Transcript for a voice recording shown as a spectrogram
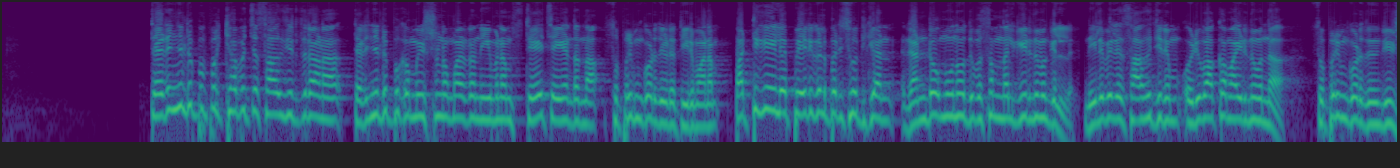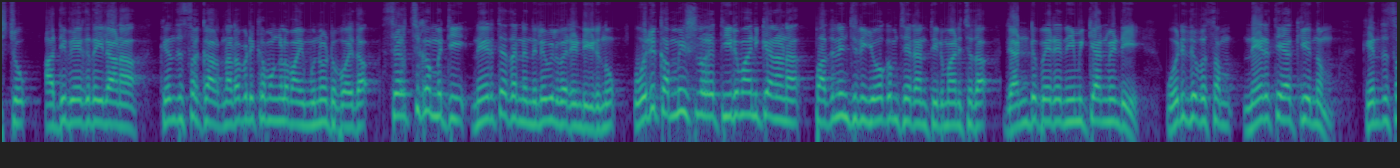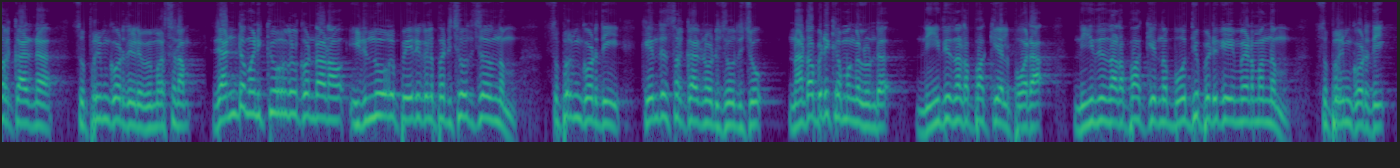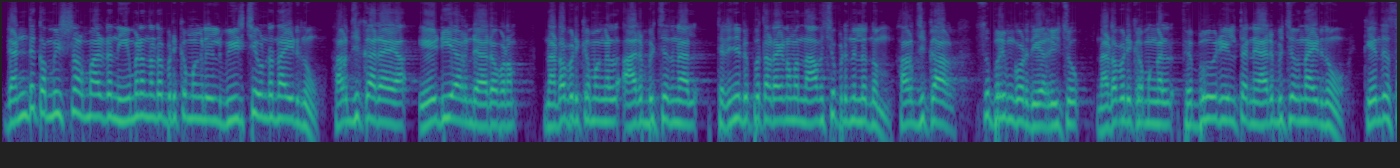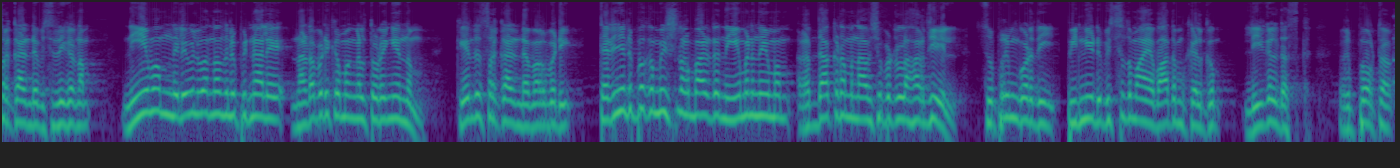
തെരഞ്ഞെടുപ്പ് പ്രഖ്യാപിച്ച സാഹചര്യത്തിലാണ് തെരഞ്ഞെടുപ്പ് കമ്മീഷണർമാരുടെ നിയമനം സ്റ്റേ ചെയ്യേണ്ടെന്ന സുപ്രീം കോടതിയുടെ തീരുമാനം. പട്ടികയിലെ പേരുകൾ പരിശോധിക്കാൻ രണ്ടോ മൂന്നോ ദിവസം നൽകിയിരുന്നുവെങ്കിൽ നിലവിലെ സാഹചര്യം ഒഴിവാക്കാമായിരുന്നുവെന്ന് സുപ്രീം കോടതി നിരീക്ഷിച്ചു. അതിവേഗതയിലാണ് കേന്ദ്ര സർക്കാർ നടപടിക്രമങ്ങളുമായി മുന്നോട്ട് പോയത്. സെർച്ച് കമ്മിറ്റി നേരത്തെ തന്നെ നിലവിൽ വരേണ്ടിയിരുന്നു. ഒരു കമ്മീഷണറെ തീരുമാനിക്കാനാണ് പതിനഞ്ചിന് യോഗം ചേരാൻ തീരുമാനിച്ചത്. രണ്ടുപേരെ നിയമിക്കാൻ വേണ്ടി ഒരു ദിവസം നേരത്തെയാക്കിയെന്നും കേന്ദ്ര സർക്കാരിന് സുപ്രീം കോടതിയുടെ വിമർശനം. രണ്ട് മണിക്കൂറുകൾ കൊണ്ടാണോ ഇരുന്നൂറ് പേരുകൾ പരിശോധിച്ചതെന്നും സുപ്രീം കോടതി കേന്ദ്ര സർക്കാരിനോട് ചോദിച്ചു. നടപടിക്രമങ്ങളുണ്ട്. നീതി നടപ്പാക്കിയാൽ പോരാ. നീതി നടപ്പാക്കിയെന്ന് ബോധ്യപ്പെടുകയും വേണമെന്നും സുപ്രീം കോടതി രണ്ട് കമ്മീഷണർമാരുടെ നിയമന നടപടിക്രമങ്ങളിൽ വീഴ്ചയുണ്ടെന്നായിരുന്നു ഹർജിക്കാരായ എ ഡി ആറിന്റെ ആരോപണം. നടപടിക്രമങ്ങൾ ആരംഭിച്ചതിനാൽ തെരഞ്ഞെടുപ്പ് തടയണമെന്ന് ആവശ്യപ്പെടുന്നില്ലെന്നും ഹർജിക്കാർ സുപ്രീം കോടതിയെ അറിയിച്ചു. നടപടിക്രമങ്ങൾ ഫെബ്രുവരിയിൽ തന്നെ ആരംഭിച്ചുവെന്നായിരുന്നു കേന്ദ്ര സർക്കാരിന്റെ വിശദീകരണം. നിയമം നിലവിൽ വന്നതിനു പിന്നാലെ നടപടിക്രമങ്ങൾ തുടങ്ങിയെന്നും കേന്ദ്ര സർക്കാരിന്റെ മറുപടി. തെരഞ്ഞെടുപ്പ് കമ്മീഷണർമാരുടെ നിയമന നിയമം റദ്ദാക്കണമെന്നാവശ്യപ്പെട്ടുള്ള ഹർജിയിൽ സുപ്രീം കോടതി പിന്നീട് വിശദമായ വാദം കേൾക്കും. Legal desk reporter.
